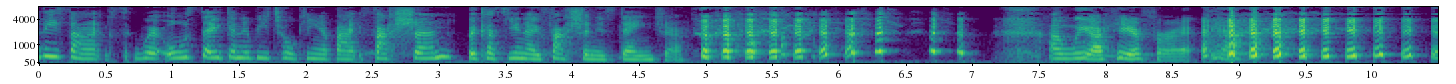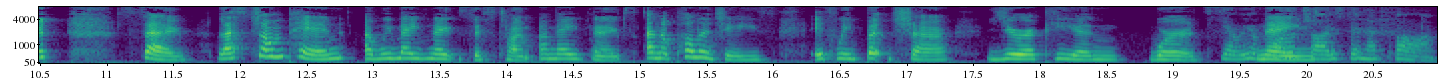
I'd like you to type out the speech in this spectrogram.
For these acts, we're also going to be talking about fashion because you know, fashion is danger. and we are here for it. so, let's jump in. And we made notes this time. I made notes. And apologies if we butcher European words. Yeah, we apologised in advance.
